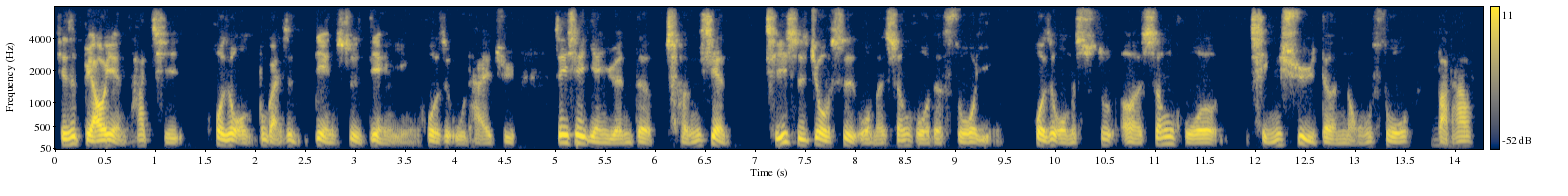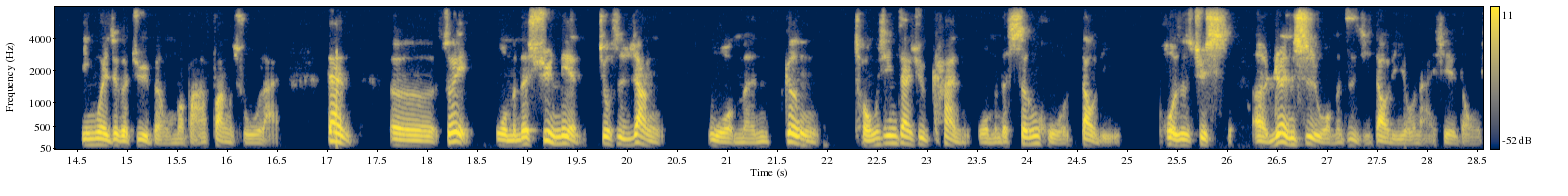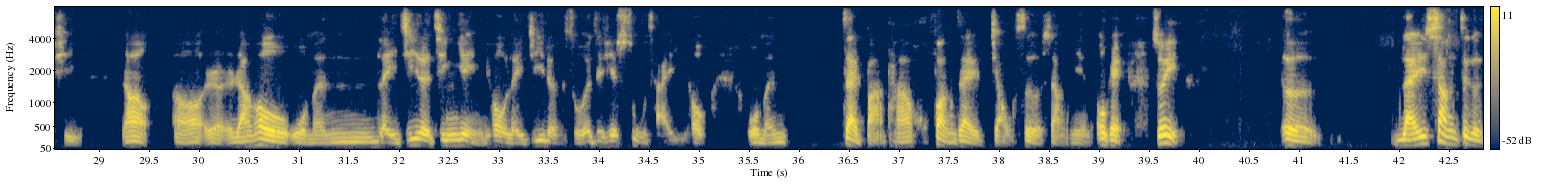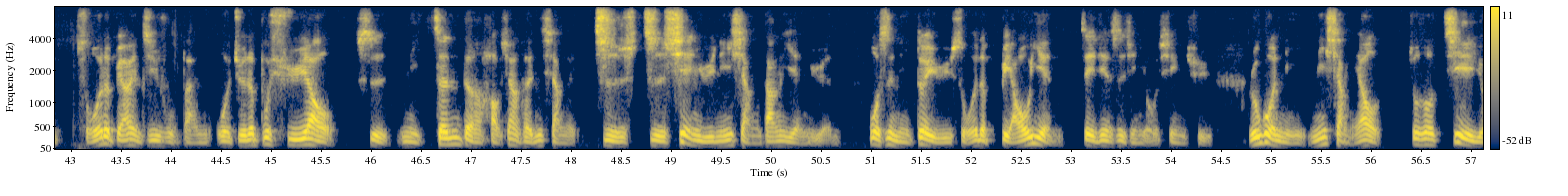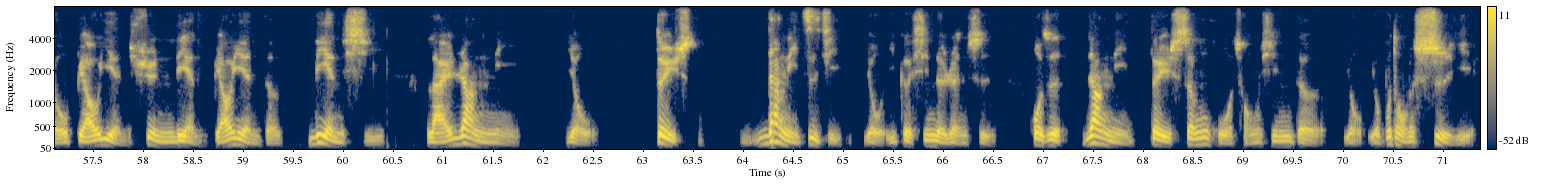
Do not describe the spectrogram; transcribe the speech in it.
其实表演它其或者我们不管是电视、电影或者是舞台剧，这些演员的呈现，其实就是我们生活的缩影，或者我们说呃生活情绪的浓缩，把它因为这个剧本我们把它放出来，但呃，所以我们的训练就是让我们更重新再去看我们的生活到底，或者是去呃认识我们自己到底有哪些东西，然后。哦，然然后我们累积了经验以后，累积了所谓这些素材以后，我们再把它放在角色上面。OK，所以呃，来上这个所谓的表演基础班，我觉得不需要是你真的好像很想只只限于你想当演员，或是你对于所谓的表演这件事情有兴趣。如果你你想要，就说借由表演训练表演的。练习来让你有对，让你自己有一个新的认识，或是让你对生活重新的有有不同的视野。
